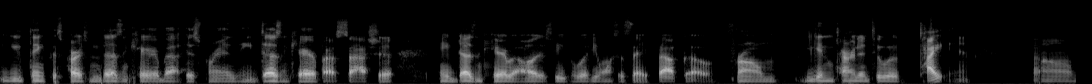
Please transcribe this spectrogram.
you think this person doesn't care about his friends and he doesn't care about Sasha he doesn't care about all these people, but he wants to save Falco from getting turned into a Titan um,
